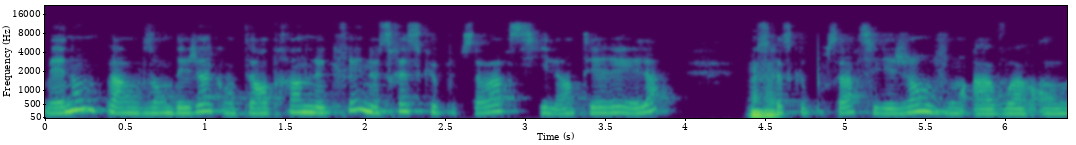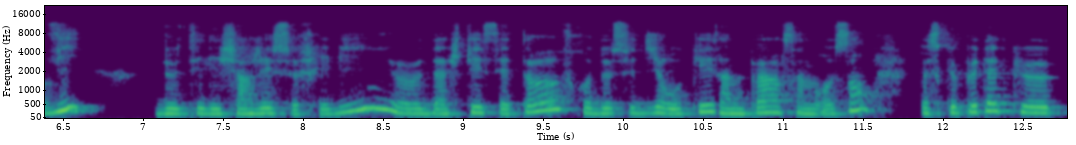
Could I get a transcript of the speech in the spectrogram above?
Mais non, parle-en déjà quand tu es en train de le créer, ne serait-ce que pour savoir si l'intérêt est là, ne mhm. serait-ce que pour savoir si les gens vont avoir envie de télécharger ce freebie, euh, d'acheter cette offre, de se dire OK, ça me parle, ça me ressemble, parce que peut-être que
